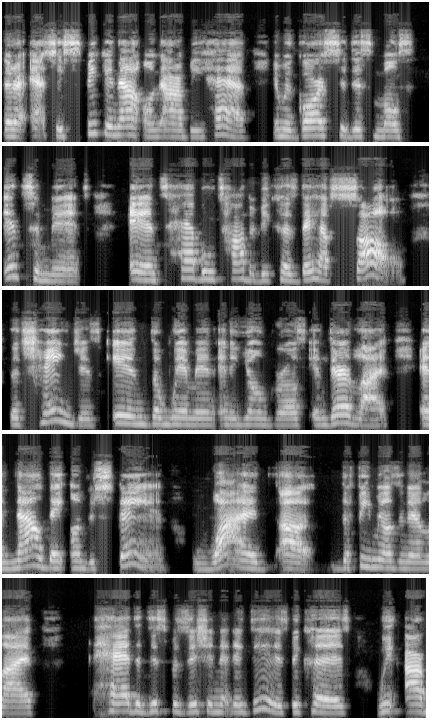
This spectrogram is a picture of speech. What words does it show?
that are actually speaking out on our behalf in regards to this most intimate and taboo topic because they have saw the changes in the women and the young girls in their life. And now they understand why uh, the females in their life had the disposition that they did is because we our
